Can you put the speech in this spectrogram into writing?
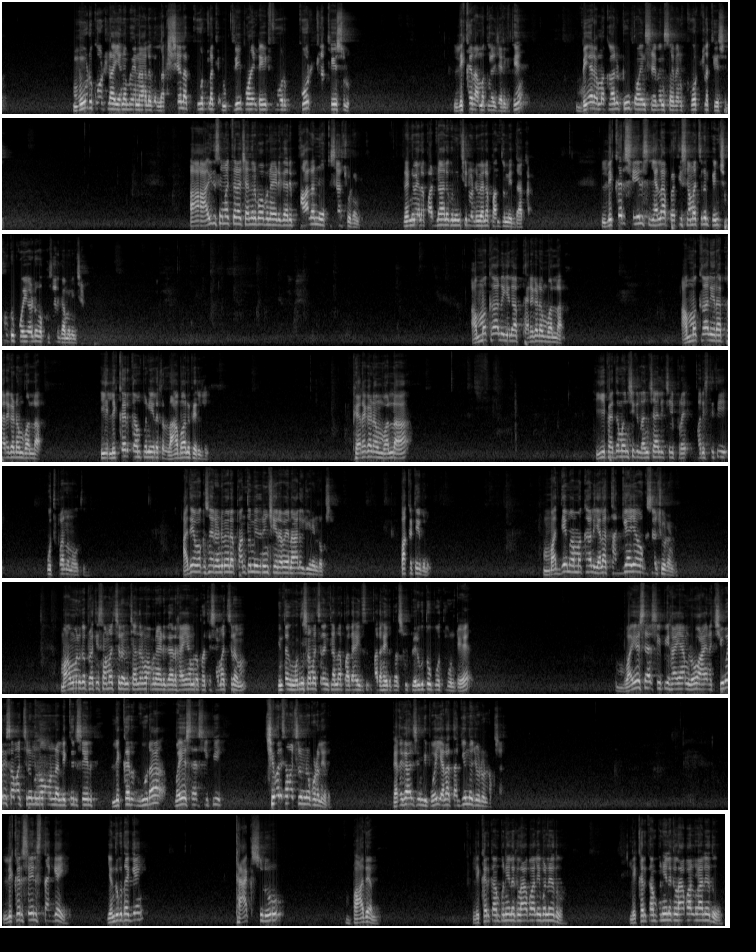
మూడు కోట్ల ఎనభై నాలుగు లక్షల కోట్ల త్రీ పాయింట్ ఎయిట్ ఫోర్ కోట్ల కేసులు లిక్కర్ అమ్మకాలు జరిగితే బేర్ అమ్మకాలు టూ పాయింట్ సెవెన్ సెవెన్ కోట్ల కేసులు. ఆ ఐదు సంవత్సరాల చంద్రబాబు నాయుడు గారి పాలనను ఒక్కసారి చూడండి. రెండు వేల పద్నాలుగు నుంచి రెండు వేల పంతొమ్మిది దాకా. లిక్కర్ సేల్స్ ఎలా ప్రతి సంవత్సరం పెంచుకుంటూ పోయాడో ఒక్కసారి గమనించండి. అమ్మకాలు ఇలా పెరగడం వల్ల అమ్మకాలు ఇలా పెరగడం వల్ల ఈ లిక్కర్ కంపెనీలకు లాభాలు పెరిగాయి. పెరగడం వల్ల ఈ పెద్ద మనిషికి లంచాలు ఇచ్చే ప్ర పరిస్థితి ఉత్పన్నమవుతుంది. అదే ఒకసారి రెండు వేల పంతొమ్మిది నుంచి ఇరవై నాలుగు చూడండి ఒకసారి. పక్క టేబుల్. మద్యం అమ్మకాలు ఎలా తగ్గాయో ఒకసారి చూడండి. మామూలుగా ప్రతి సంవత్సరం చంద్రబాబు నాయుడు గారి హయాంలో ప్రతి సంవత్సరం ఇంతకు ముందు సంవత్సరం కన్నా పదహైదు పదహైదు పర్సెంట్ పెరుగుతూ పోతూ ఉంటే వైఎస్ఆర్సిపి హయాంలో ఆయన చివరి సంవత్సరంలో ఉన్న లిక్కర్ సేల్ లిక్కర్ కూడా వైఎస్ఆర్సిపి చివరి సంవత్సరంలో కూడా లేదు. పెరగాల్సింది పోయి ఎలా తగ్గిందో చూడండి ఒకసారి. లిక్కర్ సేల్స్ తగ్గాయి. ఎందుకు తగ్గాయి? ట్యాక్సులు బాదాం. లిక్కర్ కంపెనీలకు లాభాలు ఇవ్వలేదు. లిక్కర్ కంపెనీలకు లాభాలు రాలేదు.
